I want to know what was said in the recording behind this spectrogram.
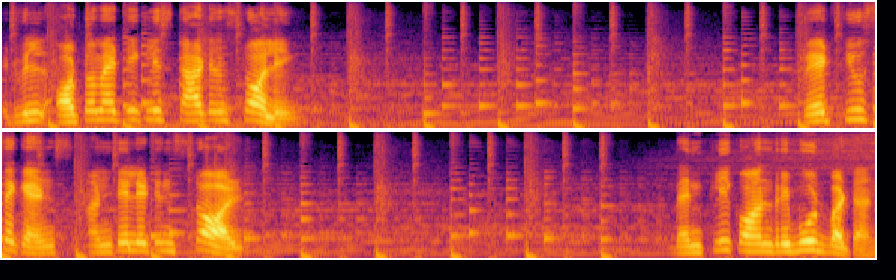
It will automatically start installing. Wait few seconds until it installed. Then click on reboot button.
